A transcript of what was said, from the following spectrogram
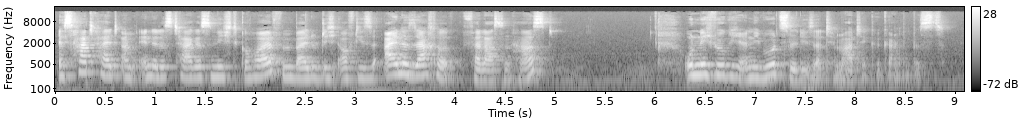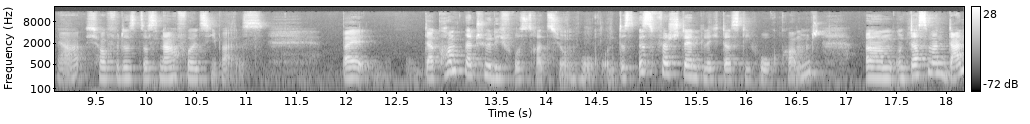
es hat halt am Ende des Tages nicht geholfen, weil du dich auf diese eine Sache verlassen hast und nicht wirklich an die Wurzel dieser Thematik gegangen bist. Ja, ich hoffe, dass das nachvollziehbar ist. Weil da kommt natürlich Frustration hoch und das ist verständlich, dass die hochkommt. Ähm, und dass man dann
